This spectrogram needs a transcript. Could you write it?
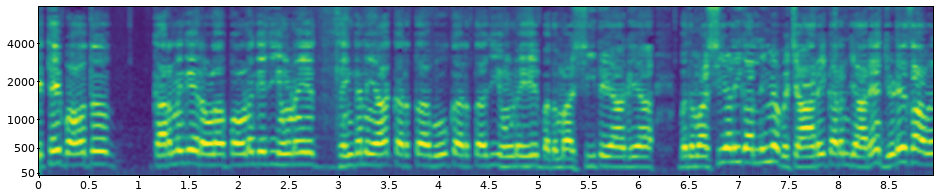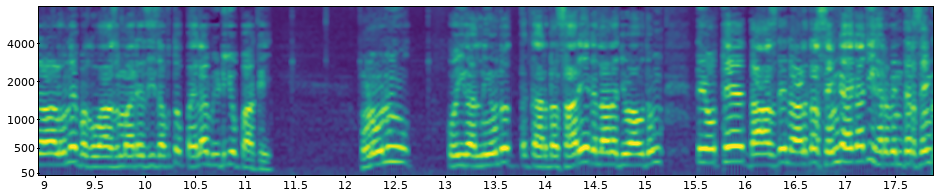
ਇੱਥੇ ਬਹੁਤ ਕਰਨਗੇ, ਰੌਲਾ ਪਾਉਣਗੇ ਜੀ। ਹੁਣ ਇਹ ਸਿੰਘ ਨੇ ਆਹ ਕਰਤਾ ਉਹ ਕਰਤਾ ਜੀ। ਹੁਣ ਇਹ ਬਦਮਾਸ਼ੀ ਤੇ ਆ ਗਿਆ। ਬਦਮਾਸ਼ੀ ਵਾਲੀ ਗੱਲ ਨਹੀਂ, ਮੈਂ ਵਿਚਾਰੇ ਕਰਨ ਜਾ ਰਿਹਾ। ਜਿਹੜੇ ਹਿਸਾਬ ਨਾਲ ਉਹਨੇ ਬਕਵਾਸ ਮਾਰਿਆ ਸੀ, ਸਭ ਤੋਂ ਪਹਿਲਾਂ ਵੀਡੀਓ ਪਾ ਕੇ। ਹੁਣ ਉਹਨੂੰ ਕੋਈ ਗੱਲ ਨਹੀਂ, ਉਹਨੂੰ ਕਰਦਾ ਸਾਰੀਆਂ ਗੱਲਾਂ ਦਾ ਜਵਾਬ ਦਊਂ। ਤੇ ਉੱਥੇ ਦਾਸ ਦੇ ਨਾਲ ਦਾ ਸਿੰਘ ਹੈਗਾ ਜੀ, ਹਰਵਿੰਦਰ ਸਿੰਘ।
